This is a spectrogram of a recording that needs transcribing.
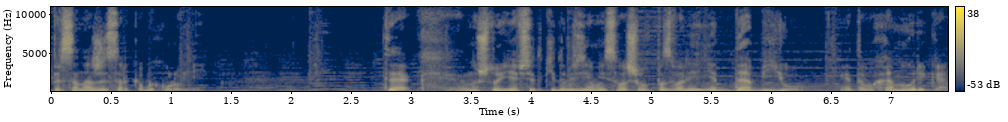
персонажей 40 уровней. Так, ну что, я все-таки, друзья мои, с вашего позволения добью этого Ханорика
